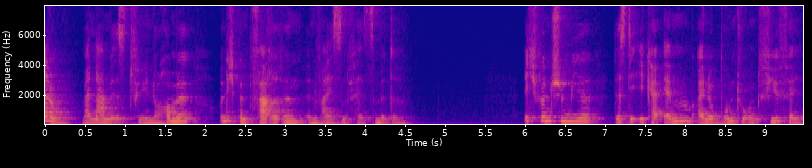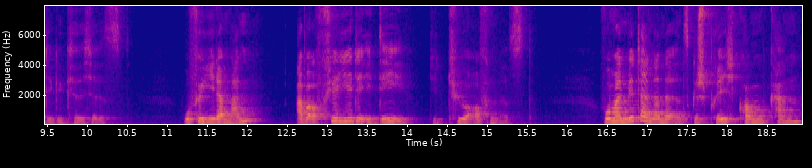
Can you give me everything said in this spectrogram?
Hallo, mein Name ist Feline Hommel und ich bin Pfarrerin in Weißenfels Mitte. Ich wünsche mir, dass die EKM eine bunte und vielfältige Kirche ist, wo für jeder Mann, aber auch für jede Idee die Tür offen ist, wo man miteinander ins Gespräch kommen kann,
